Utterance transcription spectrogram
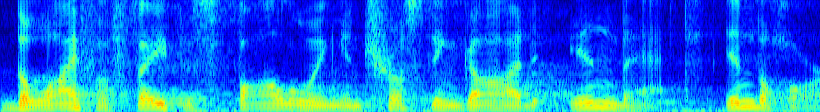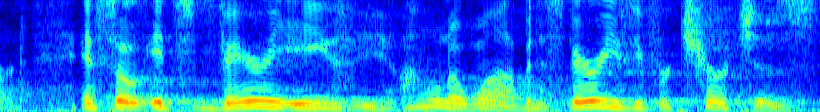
the life of faith is following and trusting God in that, in the hard. And so it's very easy, I don't know why, but it's very easy for churches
